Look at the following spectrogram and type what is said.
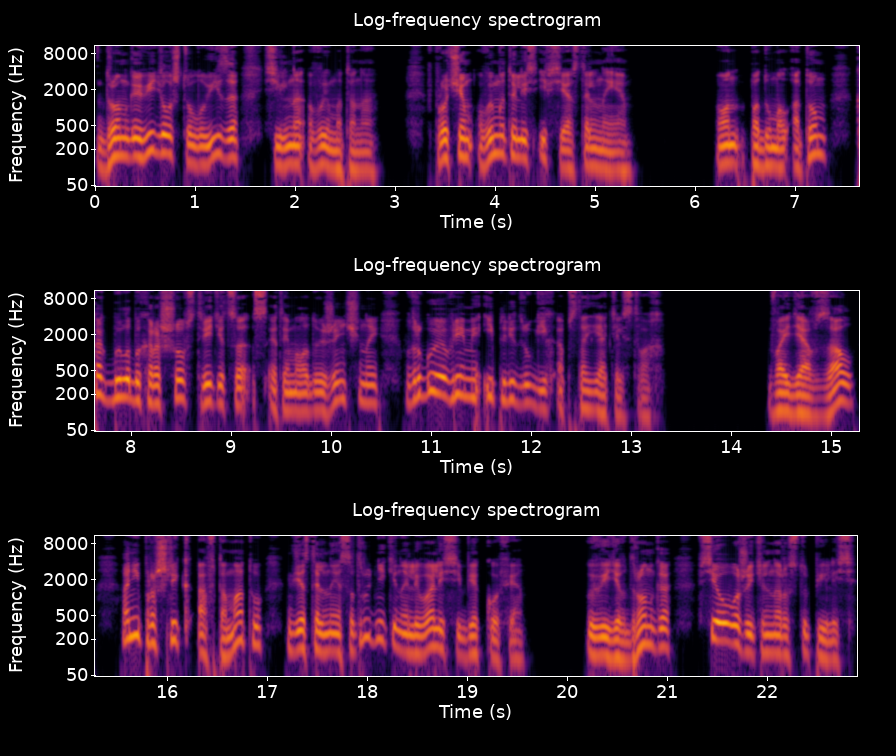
Дронго видел, что Луиза сильно вымотана. Впрочем, вымотались и все остальные. Он подумал о том, как было бы хорошо встретиться с этой молодой женщиной в другое время и при других обстоятельствах. Войдя в зал, они прошли к автомату, где остальные сотрудники наливали себе кофе. Увидев Дронга, все уважительно расступились.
